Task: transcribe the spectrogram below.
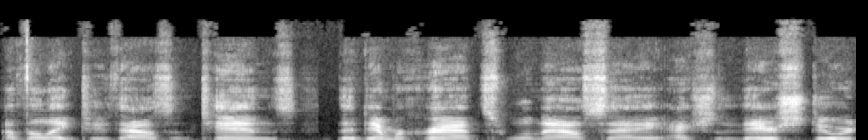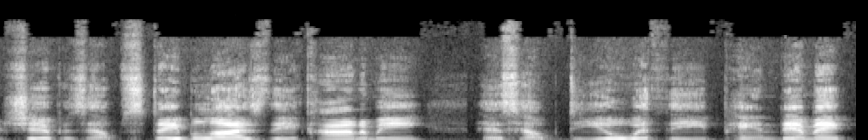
of the late 2010s. The Democrats will now say actually their stewardship has helped stabilize the economy, has helped deal with the pandemic,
